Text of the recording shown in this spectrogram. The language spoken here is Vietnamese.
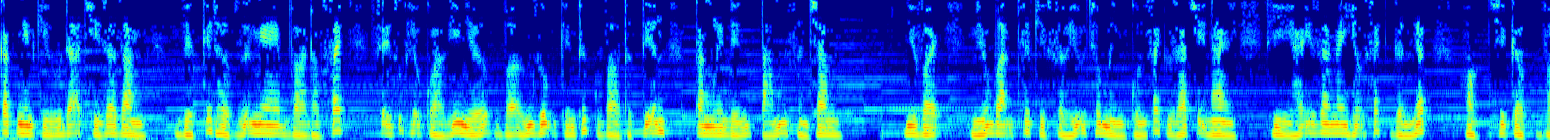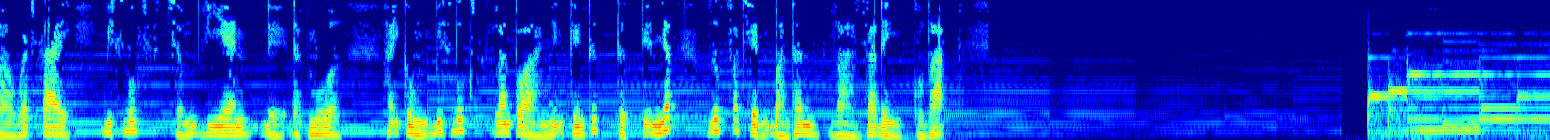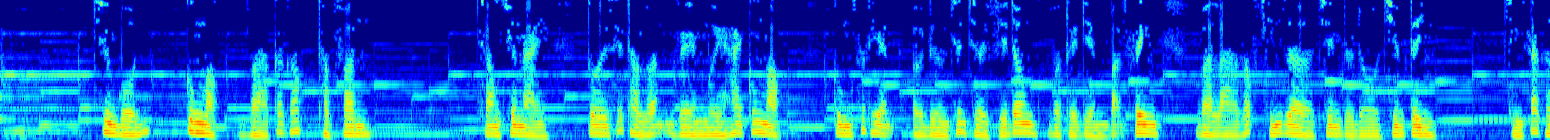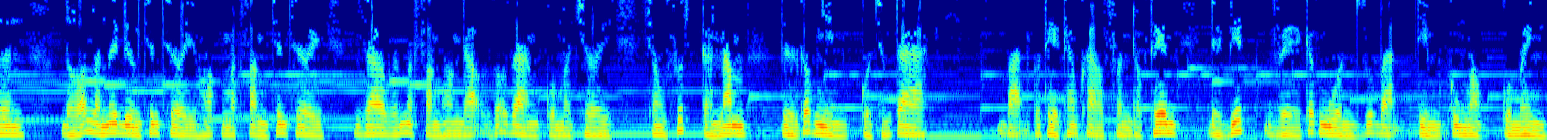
các nghiên cứu đã chỉ ra rằng việc kết hợp giữa nghe và đọc sách sẽ giúp hiệu quả ghi nhớ và ứng dụng kiến thức vào thực tiễn tăng lên đến 80%. Như vậy, nếu bạn chưa kịp sở hữu cho mình cuốn sách giá trị này thì hãy ra ngay hiệu sách gần nhất hoặc truy cập vào website bizbooks.vn để đặt mua. Hãy cùng Bizbooks lan tỏa những kiến thức thực tiễn nhất giúp phát triển bản thân và gia đình của bạn. Chương 4. Cung mọc và các góc thập phân Trong chương này, tôi sẽ thảo luận về 12 cung mọc cung xuất hiện ở đường chân trời phía đông vào thời điểm bạn sinh và là góc 9 giờ trên biểu đồ chiêm tinh. Chính xác hơn, đó là nơi đường chân trời hoặc mặt phẳng chân trời giao với mặt phẳng hoàng đạo rõ ràng của mặt trời trong suốt cả năm từ góc nhìn của chúng ta. Bạn có thể tham khảo phần đọc thêm để biết về các nguồn giúp bạn tìm cung mọc của mình.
